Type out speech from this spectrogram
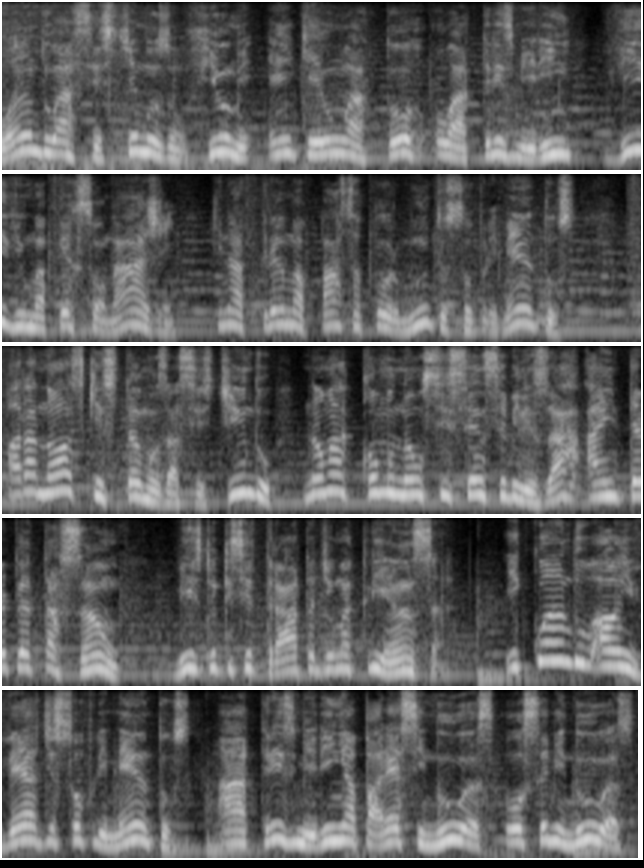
Quando assistimos um filme em que um ator ou atriz mirim vive uma personagem que na trama passa por muitos sofrimentos, para nós que estamos assistindo, não há como não se sensibilizar à interpretação, visto que se trata de uma criança. E quando, ao invés de sofrimentos, a atriz mirim aparece nuas ou seminuas,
